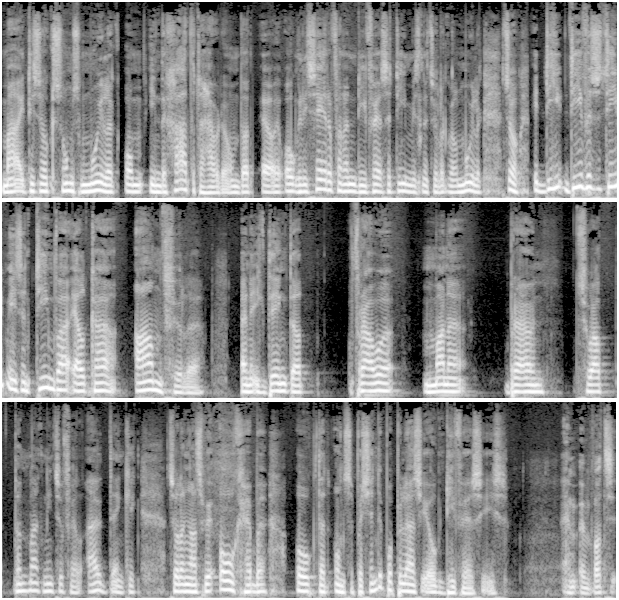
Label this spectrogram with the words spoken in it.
maar het is ook soms moeilijk om in de gaten te houden, omdat uh, organiseren van een diverse team is natuurlijk wel moeilijk. Zo, die diverse team is een team waar elkaar aanvullen. En ik denk dat vrouwen, mannen, bruin, zwart, dat maakt niet zoveel uit, denk ik. Zolang als we oog hebben, ook dat onze patiëntenpopulatie ook divers is. En, wat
